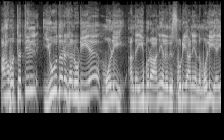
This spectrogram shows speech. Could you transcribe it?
ஆக மொத்தத்தில் யூதர்களுடைய மொழி அந்த இப்ரானி அல்லது சூரியானி அந்த மொழியை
